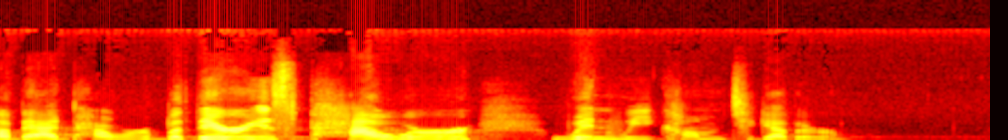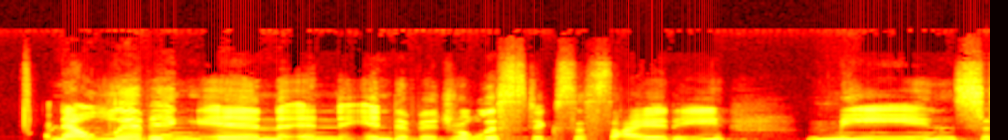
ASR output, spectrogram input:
a bad power, but there is power when we come together. Now, living in an individualistic society means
